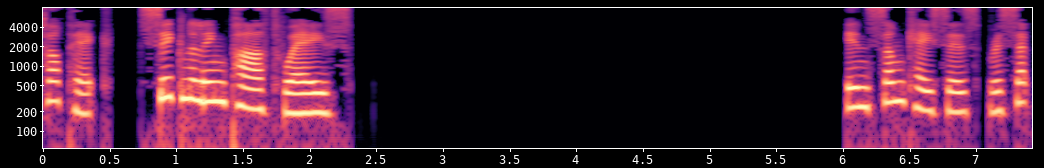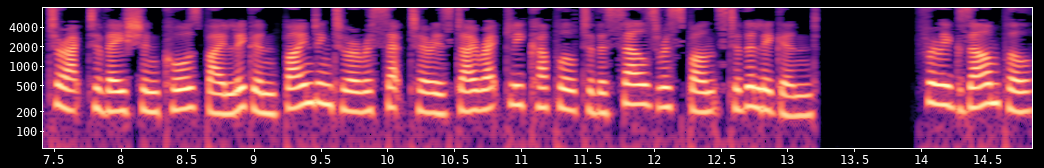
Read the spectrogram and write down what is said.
Topic: Signaling pathways. In some cases, receptor activation caused by ligand binding to a receptor is directly coupled to the cell's response to the ligand. For example,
